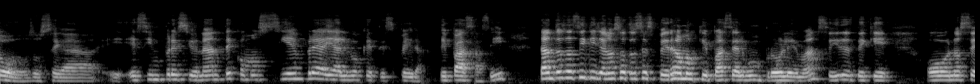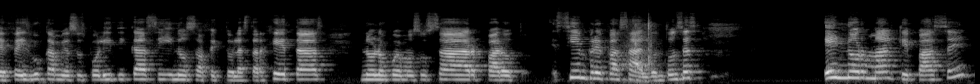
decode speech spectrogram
todos, o sea, e, es impresionante como siempre hay algo que te espera, te pasa, ¿sí? Tanto es así que ya nosotros esperamos que pase algún problema, ¿sí? Desde que, o no sé, Facebook cambió sus políticas y nos afectó las tarjetas, no lo podemos usar, siempre pasa algo. Entonces, es normal que pase.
